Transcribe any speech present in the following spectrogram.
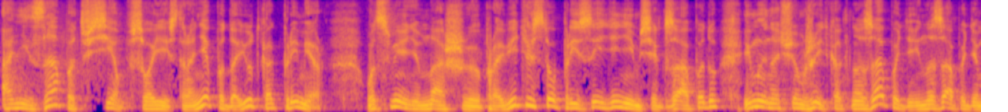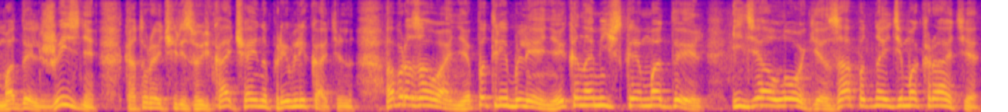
они Запад всем в своей стране подают как пример. Вот сменим наше правительство, присоединимся к Западу, и мы начнем жить как на Западе, и на Западе модель жизни, которая чрезвычайно привлекательна. Образование, потребление, экономическая модель, идеология, западная демократия.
